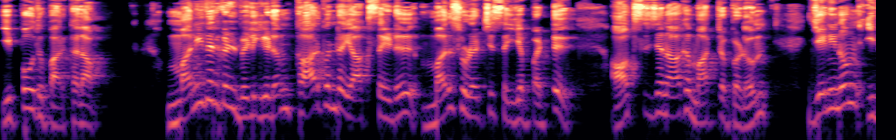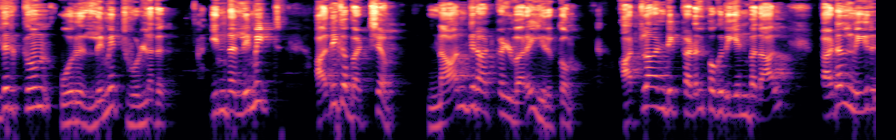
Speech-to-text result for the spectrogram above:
இப்போது பார்க்கலாம். மனிதர்கள் வெளியிடும் கார்பன் டை ஆக்சைடு மறுசுழற்சி செய்யப்பட்டு ஆக்சிஜனாக மாற்றப்படும். எனினும் இதற்கும் ஒரு லிமிட் உள்ளது. இந்த லிமிட் அதிகபட்சம் நான்கு நாட்கள் வரை இருக்கும். அட்லாண்டிக் கடல் பகுதி என்பதால் கடல் நீர்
